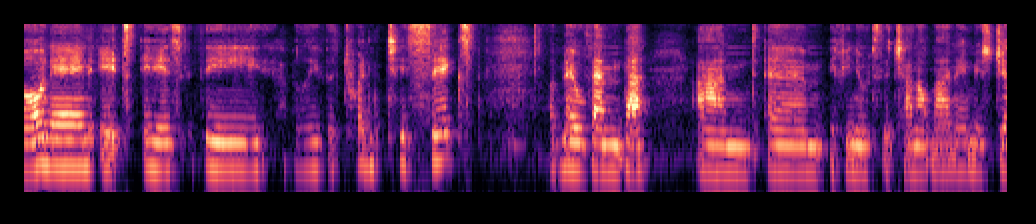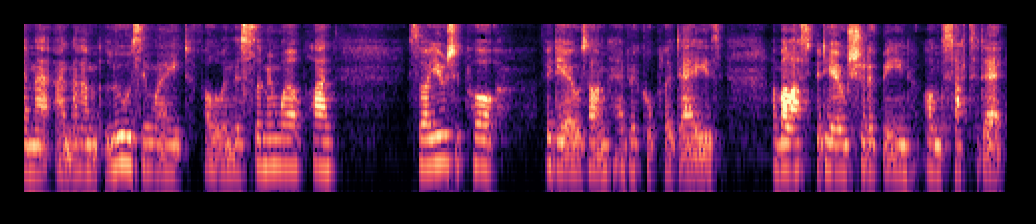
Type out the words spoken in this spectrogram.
Morning, it is the, I believe the 26th of November and um, if you're new to the channel, my name is Gemma and I'm losing weight following the Slimming World plan. So I usually put videos on every couple of days and my last video should have been on Saturday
